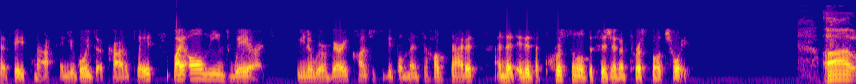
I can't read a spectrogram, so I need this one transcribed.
to face mask and you're going to a crowded place, by all means wear it. You know, we're very conscious of people's mental health status and that it is a personal decision and personal choice. Uh,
